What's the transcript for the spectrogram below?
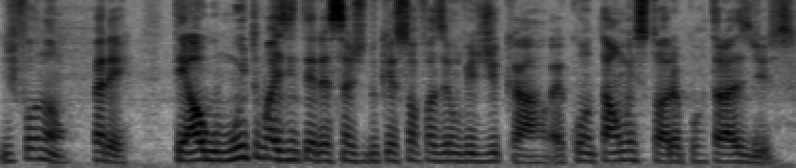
A gente falou, não, peraí, tem algo muito mais interessante do que só fazer um vídeo de carro, é contar uma história por trás disso.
